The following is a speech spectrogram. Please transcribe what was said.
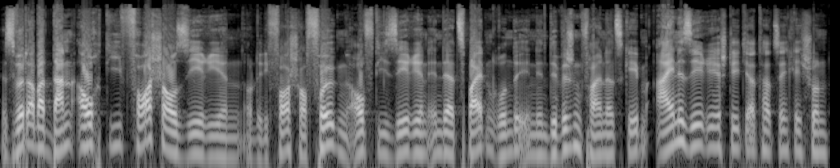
Es wird aber dann auch die Vorschau-Serien oder die Vorschau-Folgen auf die Serien in der zweiten Runde in den Division Finals geben. Eine Serie steht ja tatsächlich schon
